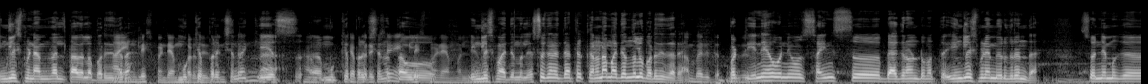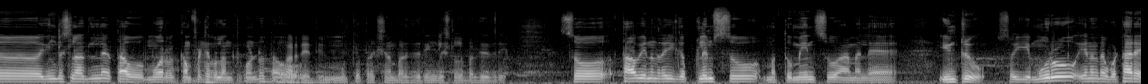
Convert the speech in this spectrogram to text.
ಇಂಗ್ಲಿಷ್ ಮೀಡಿಯಂನಲ್ಲಿ ತಾವೆಲ್ಲ ಬರೆದಿದ್ದಾರೆ? ಇಂಗ್ಲಿಷ್ ಮೀಡಿಯಂ ಮುಖ್ಯ ಪರೀಕ್ಷೆನ ಕೆ ಎಸ್ ಮುಖ್ಯ ಪರೀಕ್ಷೆನ ಪರೀಕ್ಷೆ ತಾವು ಇಂಗ್ಲಿಷ್ ಮಾಧ್ಯಮದಲ್ಲಿ ಎಷ್ಟೋ ಜನ ವಿದ್ಯಾರ್ಥಿ ಕನ್ನಡ ಮಾಧ್ಯಮದಲ್ಲೂ ಬರೆದಿದ್ದಾರೆ. ಬಟ್ ಏನೇ ಹೋಗಿ ನೀವು ಸೈನ್ಸ್ ಬ್ಯಾಕ್ಗ್ರೌಂಡ್ ಮತ್ತು ಇಂಗ್ಲಿಷ್ ಮೀಡಿಯಂ ಇರೋದ್ರಿಂದ ಸೊ ನಿಮಗೆ ಇಂಗ್ಲೀಷ್ನಲ್ಲೇ ತಾವು ಮೋರ್ ಕಂಫರ್ಟೇಬಲ್ ಅಂದ್ಕೊಂಡು ತಾವು ಮುಖ್ಯ ಪರೀಕ್ಷೆನ ಬರೆದಿದ್ರಿ ಇಂಗ್ಲೀಷ್ನಲ್ಲಿ ಬರೆದಿದ್ರಿ ಸೊ ತಾವು ಏನಂದ್ರೆ ಈಗ ಫಿಲ್ಮ್ಸು ಮತ್ತು ಮೇನ್ಸು ಆಮೇಲೆ ಇಂಟರ್ವ್ಯೂ ಸೊ ಈ ಮೂರು ಏನಂದ್ರೆ ಒಟ್ಟಾರೆ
